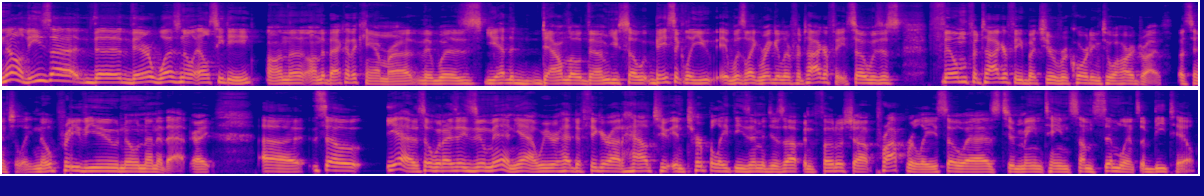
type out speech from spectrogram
No, these uh the there was no LCD on the on the back of the camera. There was you had to download them. You so basically you it was like regular photography. So it was just film photography, but you're recording to a hard drive essentially. No preview, no none of that, right? Uh, so yeah, so when I say zoom in, yeah, we had to figure out how to interpolate these images up in Photoshop properly so as to maintain some semblance of detail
